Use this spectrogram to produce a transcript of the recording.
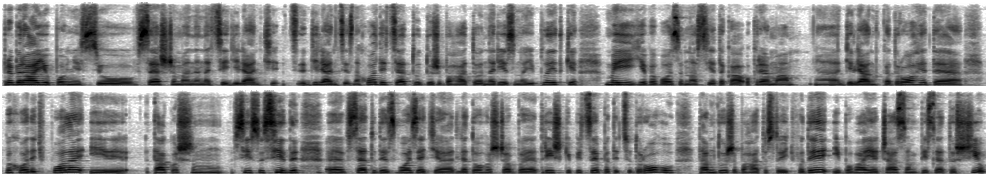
Прибираю повністю все, що в мене на цій ділянці, ділянці знаходиться. Тут дуже багато нарізаної плитки. Ми її вивозимо. У нас є така окрема е, ділянка дороги, де виходить в поле, і також всі сусіди е, все туди звозять е, для того, щоб трішки підсипати цю дорогу. Там дуже багато стоїть води, і буває часом після дощів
